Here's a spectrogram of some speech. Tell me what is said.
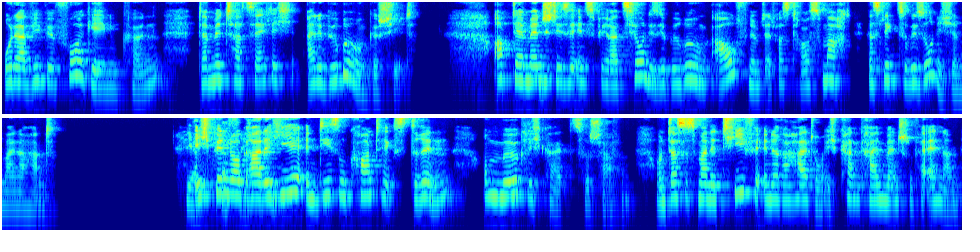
oder wie wir vorgehen können, damit tatsächlich eine Berührung geschieht. Ob der Mensch diese Inspiration, diese Berührung aufnimmt, etwas draus macht, das liegt sowieso nicht in meiner Hand. Ja, ich bin nur gerade hier in diesem Kontext drin, um Möglichkeiten zu schaffen. Und das ist meine tiefe innere Haltung. Ich kann keinen Menschen verändern.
